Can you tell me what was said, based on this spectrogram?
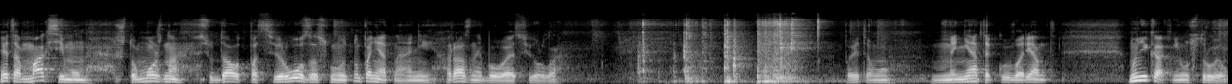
Это максимум, что можно сюда вот под сверло засунуть. Ну, понятно, они разные бывают сверла. Поэтому меня такой вариант, ну, никак не устроил.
